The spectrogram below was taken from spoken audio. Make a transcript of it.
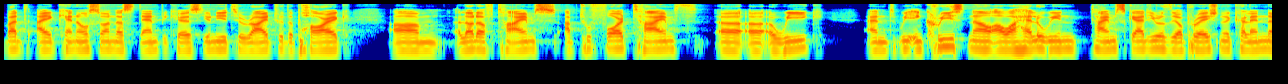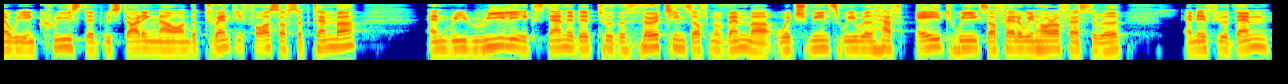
but I can also understand because you need to ride to the park um, a lot of times, up to four times uh, a week. And we increased now our Halloween time schedule, the operational calendar. We increased it. We're starting now on the 24th of September and we really extended it to the 13th of November, which means we will have eight weeks of Halloween Horror Festival. And if you then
